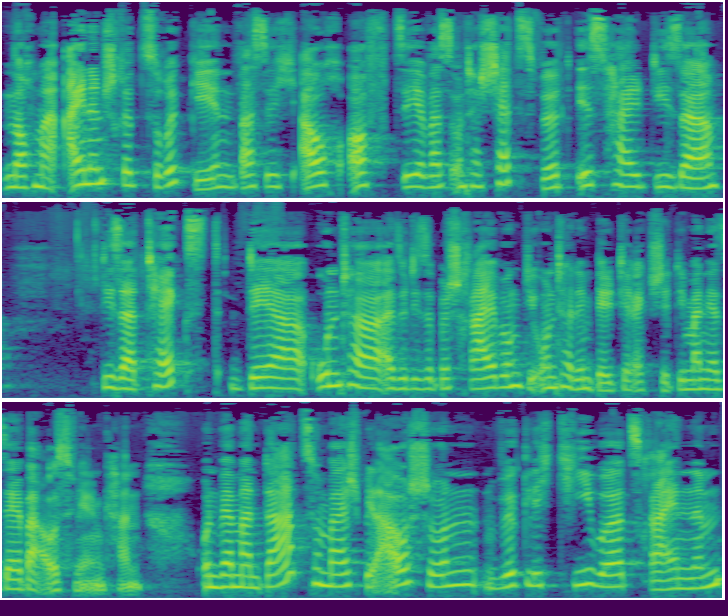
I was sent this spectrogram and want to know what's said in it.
noch mal einen Schritt zurückgehen, was ich auch oft sehe, was unterschätzt wird, ist halt dieser dieser Text, der unter, also diese Beschreibung, die unter dem Bild direkt steht, die man ja selber auswählen kann. Und wenn man da zum Beispiel auch schon wirklich Keywords reinnimmt,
